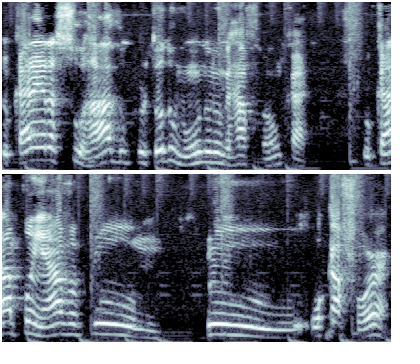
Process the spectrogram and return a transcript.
o cara era surrado por todo mundo no garrafão, cara. O cara apanhava pro, pro Okafor,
